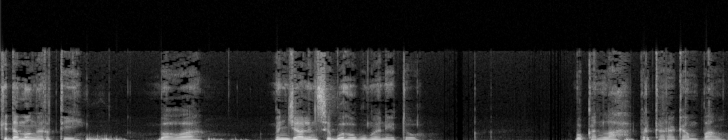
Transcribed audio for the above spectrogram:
kita mengerti bahwa menjalin sebuah hubungan itu bukanlah perkara gampang,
